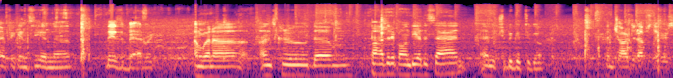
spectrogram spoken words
Know if you can see it now. There's the battery. I'm gonna unscrew the um, positive on the other side and it should be good to go. and charge it upstairs.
